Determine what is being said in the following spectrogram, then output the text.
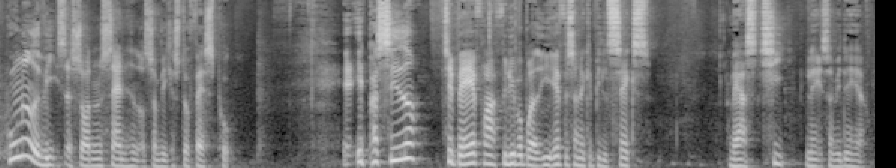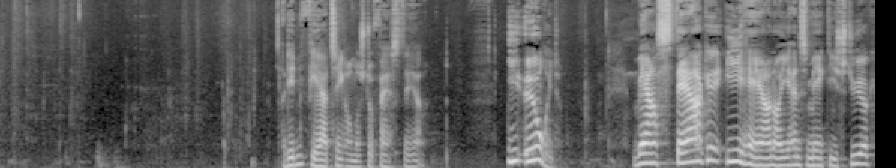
hundredvis af sådanne sandheder, som vi kan stå fast på. Et par sider tilbage fra Filipperbrevet i Efeserne kapitel 6, vers 10, læser vi det her. Og det er den fjerde ting om at stå fast, det her. I øvrigt, vær stærke i Herren og i hans mægtige styrke.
